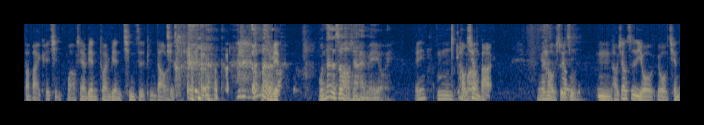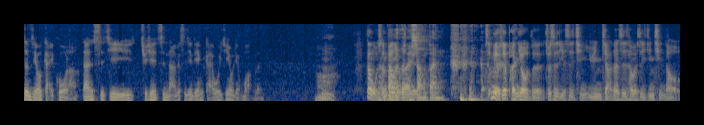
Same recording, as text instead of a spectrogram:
爸爸也可以请。哇，现在变突然变亲子频道了，真的，我那个时候好像还没有哎、哎，嗯，好像吧，应该是最近嗯，好像是有有前阵子有改过啦，但实际确切是哪个时间点改，我已经有点忘了。嗯，但我那身边有爸爸都在上班，我身边有些朋友的，就是也是请育婴假，但是他们是已经请到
